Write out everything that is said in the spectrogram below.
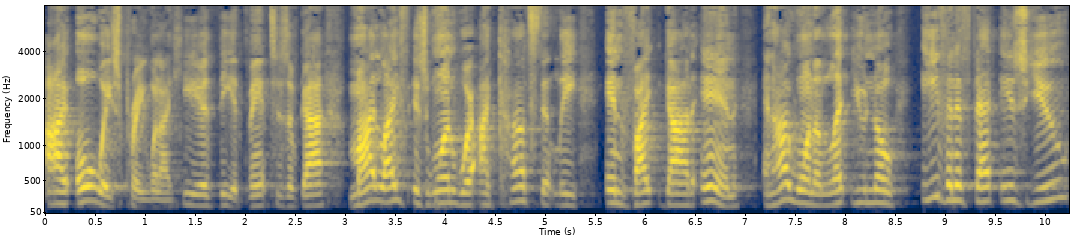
I always pray when I hear the advances of God. My life is one where I constantly invite God in, and I want to let you know, even if that is you,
